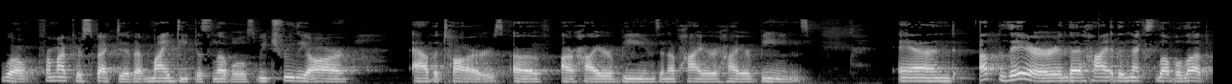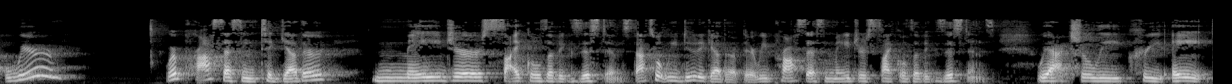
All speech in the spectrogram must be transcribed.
well, from my perspective, at my deepest levels, we truly are avatars of our higher beings and of higher, higher beings. And up there in the high, the next level up, we're, we're processing together major cycles of existence. That's what we do together up there. We process major cycles of existence. We actually create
